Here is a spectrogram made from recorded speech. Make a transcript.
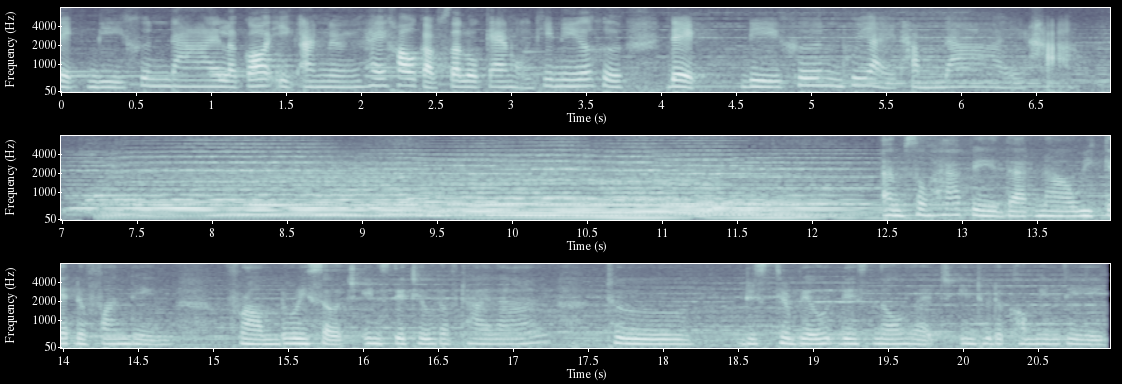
เด็กดีขึ้นได้ แล้วก็อีกอันนึงให้เข้ากับสโลแกนของที่นี่ก็คือ เด็กดีขึ้นผู้ใหญ่ทำได้ค่ะ I'm so happy that now we get the funding from the Research Institute of Thailand to distribute this knowledge into the community,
